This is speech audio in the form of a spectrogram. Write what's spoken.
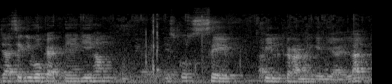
जैसे कि वो कहते हैं कि हम इसको सेफ़ फील कराने के लिए आए। लग.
